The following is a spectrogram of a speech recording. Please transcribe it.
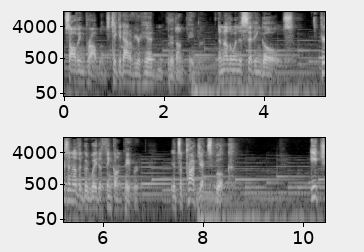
solving problems. Take it out of your head and put it on paper. Another one is setting goals. Here's another good way to think on paper. It's a projects book. Each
